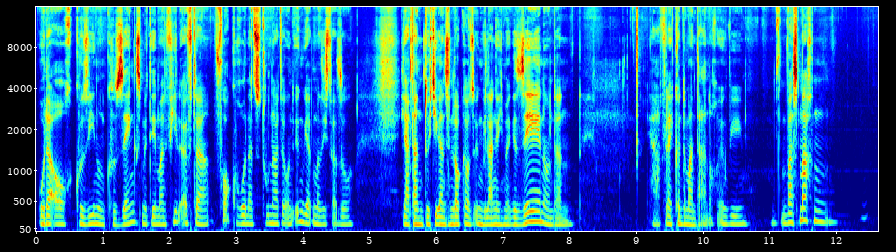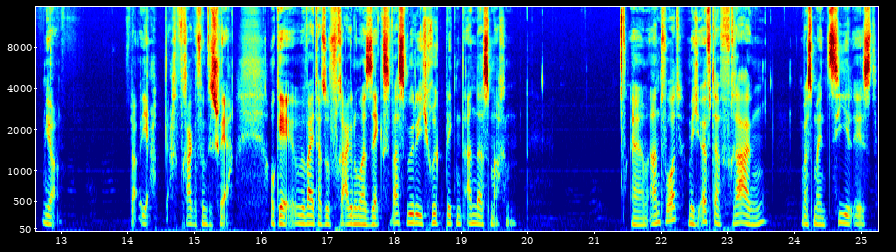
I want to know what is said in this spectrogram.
Oder auch Cousinen und Cousins, mit denen man viel öfter vor Corona zu tun hatte. Und irgendwie hat man sich da so, ja, dann durch die ganzen Lockdowns irgendwie lange nicht mehr gesehen. Und dann, ja, vielleicht könnte man da noch irgendwie was machen. Ja. Ja, ach, Frage 5 ist schwer. Okay, weiter so Frage Nummer 6. Was würde ich rückblickend anders machen? Ähm, Antwort, mich öfter fragen, was mein Ziel ist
